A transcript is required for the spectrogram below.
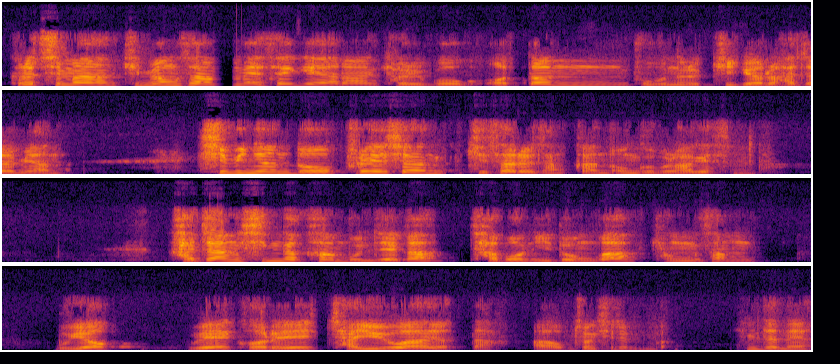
그렇지만 김영삼의 세계화란 결국 어떤 부분을 기결을 하자면 12년도 프레시안 기사를 잠깐 언급을 하겠습니다. 가장 심각한 문제가 자본 이동과 경상 무역 외 거래의 자유화였다. 아, 엄청 싫은, 힘드네요.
